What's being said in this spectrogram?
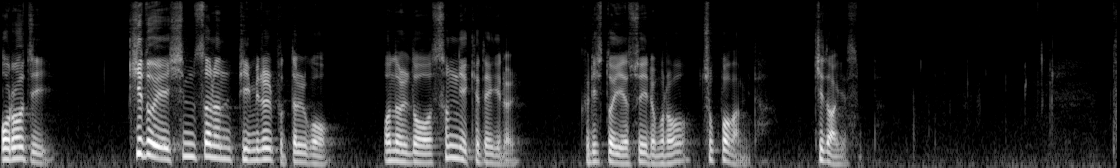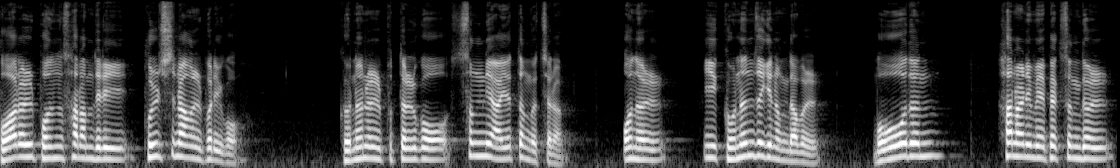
오로지 기도에 힘쓰는 비밀을 붙들고 오늘도 승리케 되기를 그리스도 예수 이름으로 축복합니다. 기도하겠습니다. 부활을 본 사람들이 불신앙을 버리고 근원을 붙들고 승리하였던 것처럼 오늘 이 근원적인 응답을 모든 하나님의 백성들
